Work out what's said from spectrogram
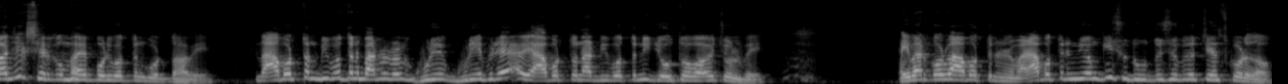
লজিক সেরকমভাবে পরিবর্তন করতে হবে। কিন্তু আবর্তন, বিবর্তন বারবার ঘুরে, ঘুরিয়ে ফিরে ওই আবর্তন আর বিবর্তনই যৌথভাবে চলবে। এবার করব আবর্তন নিয়ম। আর আবর্তন নিয়ম কি? শুধু উদ্দেশ্য বিধ চেঞ্জ করে দাও।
